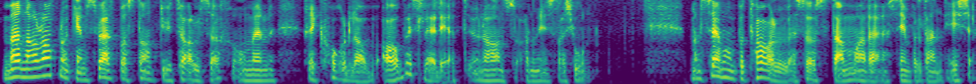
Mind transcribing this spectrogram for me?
Men han har hatt noen svært bastante uttalelser om en rekordlav arbeidsledighet under hans administrasjon. Men ser man på tallene, så stemmer det simpelthen ikke.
